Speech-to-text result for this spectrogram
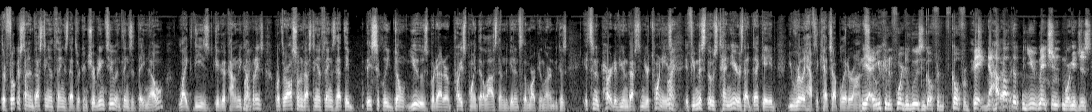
they're focused on investing in things that they're contributing to and things that they know, like these gig economy companies, but they're also investing in things that they basically don't use, but are at a price point that allows them to get into the market and learn. Because it's an imperative you invest in your 20s. Right. If you miss those 10 years, that decade, you really have to catch up later on. yeah, So- and you can afford to lose and go for go for big. Now, how about the? You mentioned mortgages.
